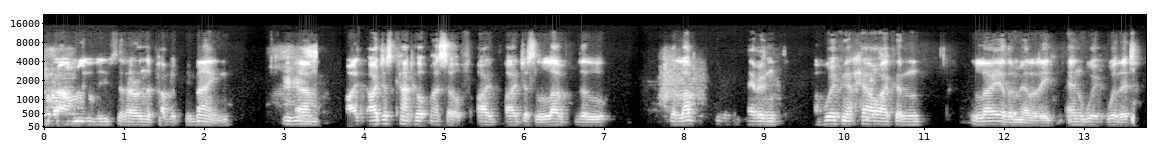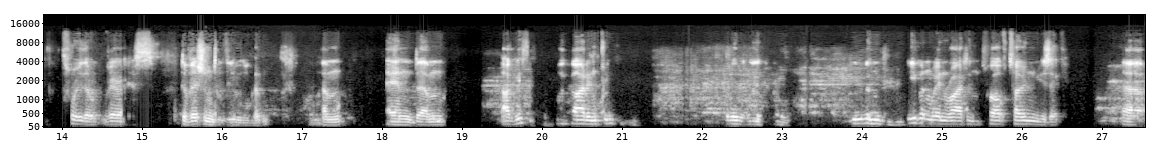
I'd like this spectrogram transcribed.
chorale melodies that are in the public domain. Mm-hmm. Um, I, I just can't help myself. I, I just love the the love having of working out how I can layer the melody and work with it through the various divisions of the organ. Um, and um, I guess my guiding principle even even when writing twelve tone music, uh,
